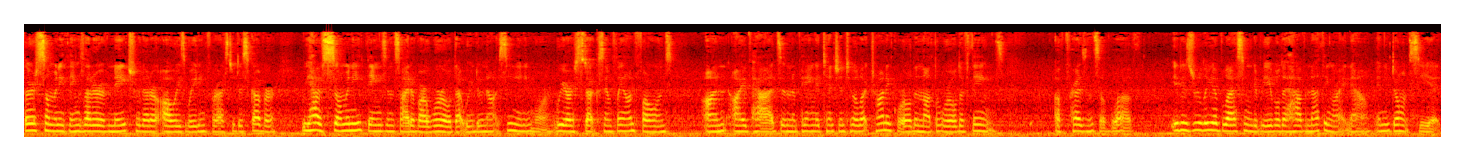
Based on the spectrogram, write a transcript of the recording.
there are so many things that are of nature that are always waiting for us to discover. We have so many things inside of our world that we do not see anymore. We are stuck simply on phones, on iPads, and paying attention to electronic world and not the world of things, of presence of love. It is really a blessing to be able to have nothing right now, and you don't see it.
